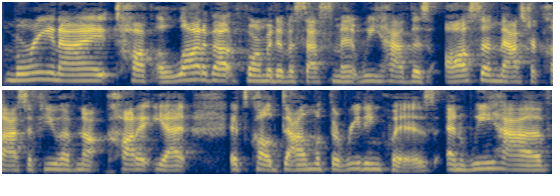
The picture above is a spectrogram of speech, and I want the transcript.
Marie and I talk a lot about formative assessment. We have this awesome masterclass. If you have not caught it yet, it's called Down with the Reading Quiz. And we have,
